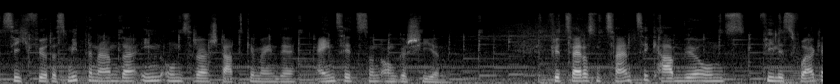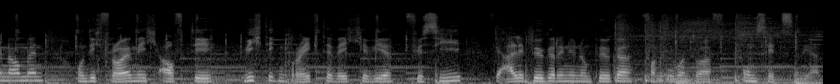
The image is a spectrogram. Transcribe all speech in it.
sich für das Miteinander in unserer Stadtgemeinde einsetzen und engagieren. Für 2020 haben wir uns vieles vorgenommen und ich freue mich auf die wichtigen Projekte, welche wir für Sie, für alle Bürgerinnen und Bürger von Oberndorf umsetzen werden.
